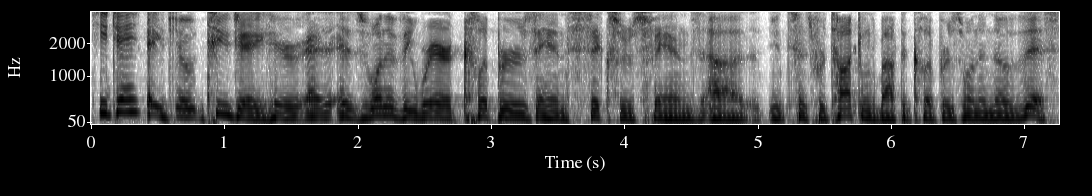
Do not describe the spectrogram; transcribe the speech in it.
TJ? Hey, Joe, TJ here. As one of the rare Clippers and Sixers fans, uh, since we're talking about the Clippers, want to know this.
